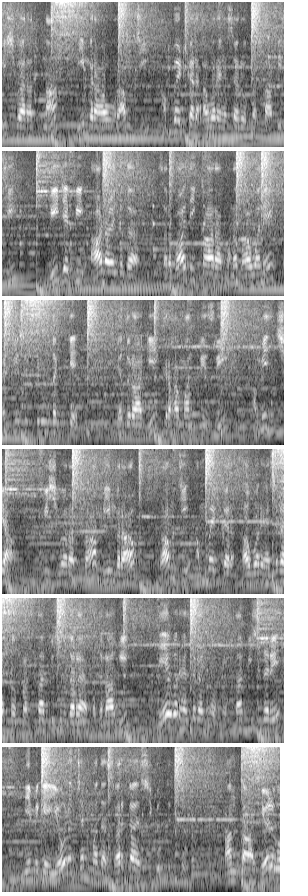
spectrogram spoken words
ವಿಶ್ವರತ್ನ ಭೀಮರಾವ್ ರಾಮ್ಜಿ ಅಂಬೇಡ್ಕರ್ ಅವರ ಹೆಸರು ಪ್ರಸ್ತಾಪಿಸಿ ಬಿಜೆಪಿ ಆಡಳಿತದ ಸರ್ವಾಧಿಕಾರ ಮನೋಭಾವನೆ ಖಂಡಿಸುತ್ತಿರುವುದಕ್ಕೆ ಎದುರಾಗಿ ಗೃಹ ಮಂತ್ರಿ ಶ್ರೀ ಅಮಿತ್ ಶಾ, ವಿಶ್ವರತ್ನ ಭೀಮರಾವ್ ರಾಮ್ಜಿ ಅಂಬೇಡ್ಕರ್ ಅವರ ಹೆಸರನ್ನು ಪ್ರಸ್ತಾಪಿಸುವುದರ ಬದಲಾಗಿ ದೇವರ ಹೆಸರನ್ನು ಪ್ರಸ್ತಾಪಿಸಿದರೆ ನಿಮಗೆ ಏಳು ಜನ್ಮದ ಸ್ವರ್ಗ ಸಿಗುತ್ತಿತ್ತು. ಅಂತ ಹೇಳುವ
